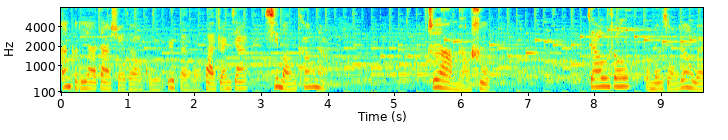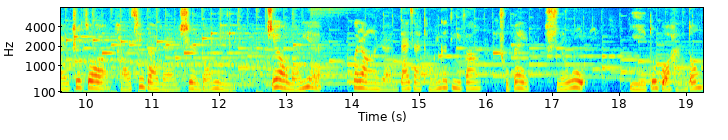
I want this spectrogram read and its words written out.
安格利亚大学的古日本文化专家西蒙康纳这样描述：在欧洲，我们总认为制作陶器的人是农民，只有农业会让人待在同一个地方储备食物，以度过寒冬，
